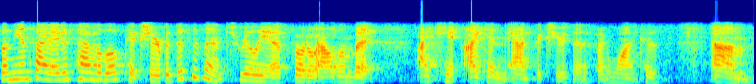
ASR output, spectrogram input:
So on the inside I just have a little picture, but this isn't really a photo album, but I can I can add pictures in if I want because um,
